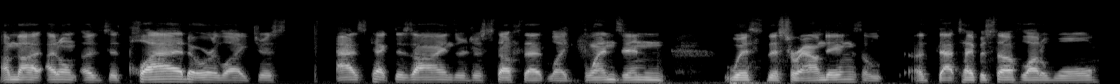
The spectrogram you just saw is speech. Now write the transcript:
I'm not I don't uh, it's plaid or like just Aztec designs or just stuff that like blends in with the surroundings, uh, that type of stuff. A lot of wool,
